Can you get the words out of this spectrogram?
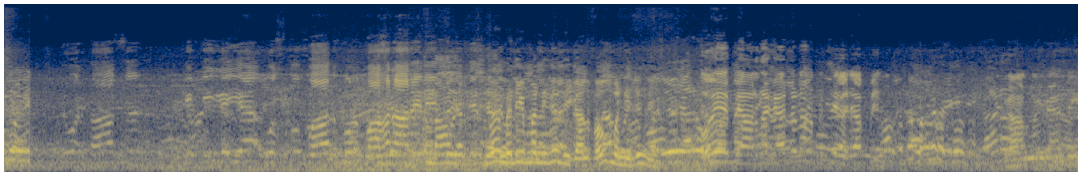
ਕੀਤੀ ਗਈ ਹੈ ਉਸ ਤੋਂ ਬਾਅਦ ਹੁਣ ਬਾਹਰ ਆ ਰਹੇ ਨੇ ਮੇਰੀ ਮੰਨੀ ਦੀ ਹੁੰਦੀ ਗੱਲ ਬਹੁਤ ਮੰਨੀ ਦੀ ਹੁੰਦੀ ਓਏ ਪਿਆਰ ਨਾਲ ਕਹਿ ਨਾ ਪਿੱਛੇ ਆ ਜਾ ਆਪੇ ਪਿਆਰ ਨਾਲ ਕਹਿੰਦੇ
